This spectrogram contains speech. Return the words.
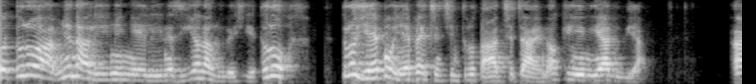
ူသူတို့ကမျက်နှာလေးငယ်ငယ်လေးနဲ့ဇီးရွက်လောက်လေးပဲရှိတယ်သူတို့သူ တို့ရဲပေါ်ရဲဘက်ချင်းချင်းသူတို့ဒါချစ်ကြရင်နော်ကရင်နေရလူတွေကအာ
